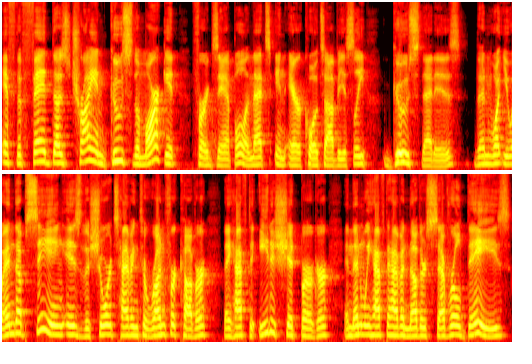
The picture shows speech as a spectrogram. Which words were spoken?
if the Fed does try and goose the market, for example, and that's in air quotes, obviously, goose that is, then what you end up seeing is the shorts having to run for cover. They have to eat a shitburger, and then we have to have another several days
